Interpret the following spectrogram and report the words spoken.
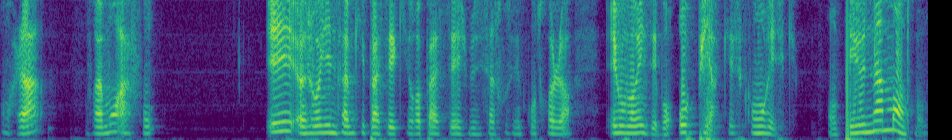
Voilà, vraiment à fond. Et euh, je voyais une femme qui passait, qui repassait. Je me dis, ça se trouve, c'est une contrôleur. Et mon mari disait, bon, au pire, qu'est-ce qu'on risque? On paye une amende. Bon,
